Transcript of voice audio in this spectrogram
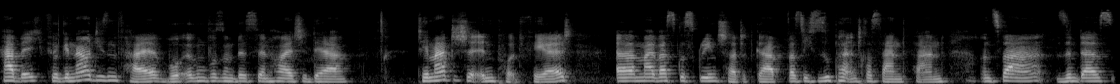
habe ich für genau diesen Fall, wo irgendwo so ein bisschen heute der thematische Input fehlt, äh, mal was gescreenshottet gehabt, was ich super interessant fand. Und zwar sind das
